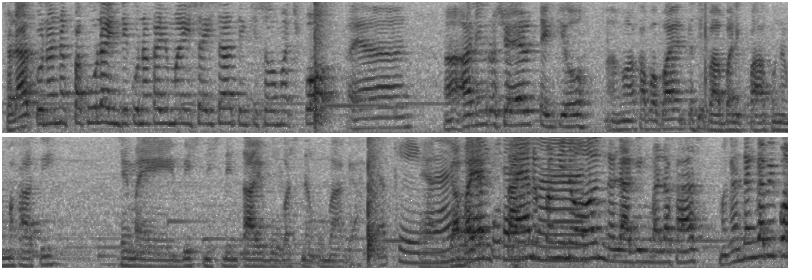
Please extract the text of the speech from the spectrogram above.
Sa lahat po na nagpakulay, hindi ko na kayo maisa-isa. Thank you so much po. Ayan. Ah, Aling Rochelle, thank you. Ah, mga kababayan, kasi babalik pa ako ng Makati. Kasi may business din tayo bukas ng umaga. Okay, Ayan. maraming Gabayan po tayo ng. Panginoon na laging malakas. Magandang gabi po.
